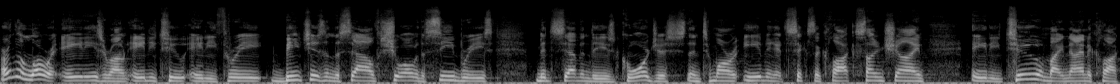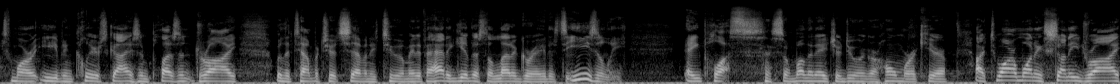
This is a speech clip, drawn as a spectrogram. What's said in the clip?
are in the lower 80s, around 82, 83. Beaches in the south shore with a sea breeze mid 70s, gorgeous. Then tomorrow evening at 6 o'clock, sunshine. 82 and by 9 o'clock tomorrow evening clear skies and pleasant dry with a temperature at 72 i mean if i had to give this a letter grade it's easily a plus. So Mother Nature doing her homework here. All right, tomorrow morning, sunny, dry.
